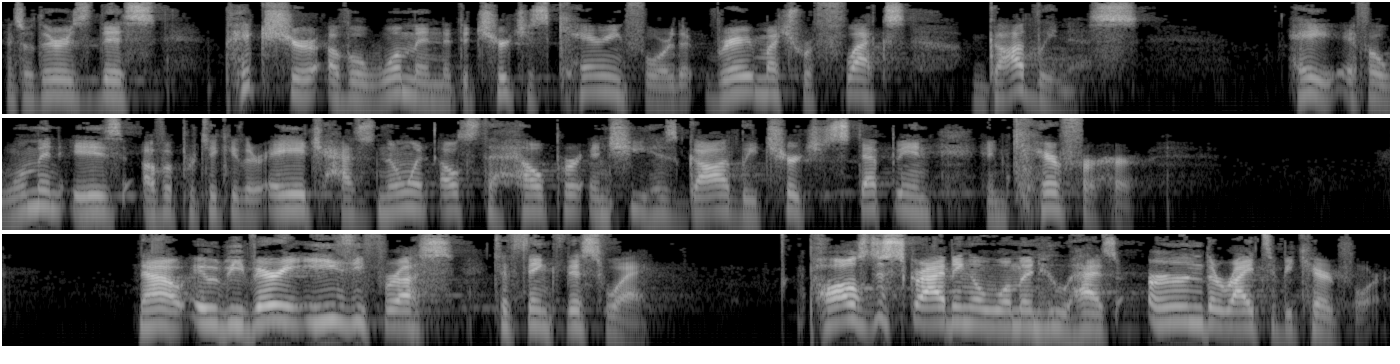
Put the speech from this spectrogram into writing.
And so there is this picture of a woman that the church is caring for that very much reflects godliness. Hey, if a woman is of a particular age, has no one else to help her, and she is godly, church, step in and care for her. Now, it would be very easy for us to think this way Paul's describing a woman who has earned the right to be cared for.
